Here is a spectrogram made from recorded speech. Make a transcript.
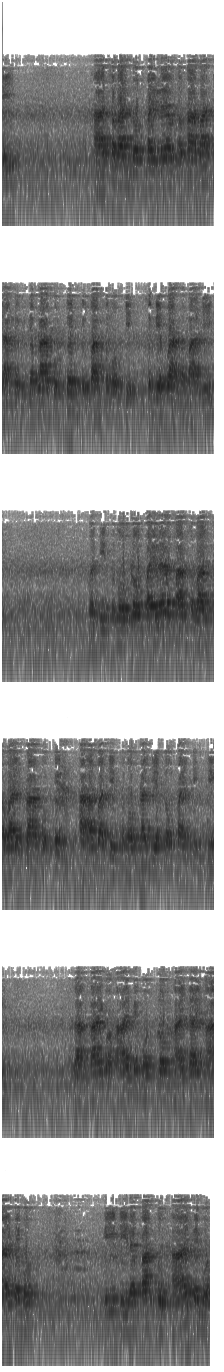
นี้ ขาดสะบั้นลงไปแล้วสภาวะอย่างหนึ่งจะปรากฏขึ้นคือความสงบจิต ซึ่งเรียกว่าสมาธิเมื่อจิตสงบลงไปแล้วความสว่างสวัยปรากฏขึ้น ถ้าหากว่าจิตสงบละเอียดลงไปจริงๆร่างกายก็หายไปหมดลมหายใจหายไปหมดปีติและความสุขหายไปหมด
